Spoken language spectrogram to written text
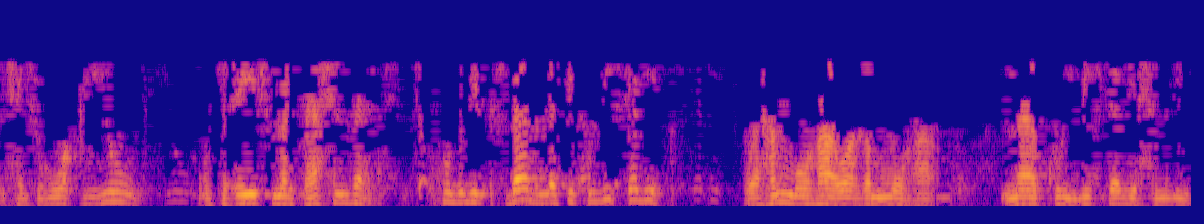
من حيث هو قيوم وتعيش مرتاح البال تأخذ بالأسباب التي كلفت بها وهمها وغمها ما كلفت بحمله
